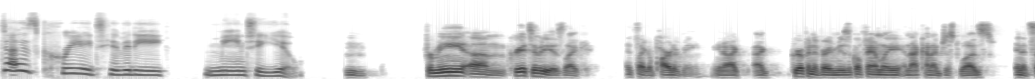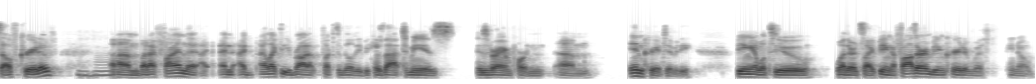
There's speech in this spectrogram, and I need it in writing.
does creativity mean to you? Mm for me, um, creativity is like it's like a part of me. You know, I I grew up in a very musical family, and that kind of just was in itself creative. Mm-hmm. Um, but I find that, I, and I I like that you brought up flexibility because that to me is is very important um, in creativity. Being able to whether it's like being a father and being creative with you know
